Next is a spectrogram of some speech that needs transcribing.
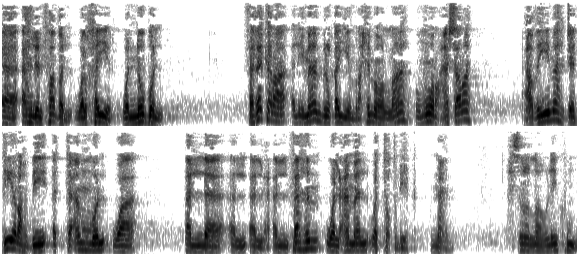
آه، أهل الفضل والخير والنبل. فذكر الإمام ابن القيم رحمه الله أمور عشرة عظيمة جديرة بالتأمل والفهم والعمل والتطبيق. نعم. أحسن الله إليكم.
